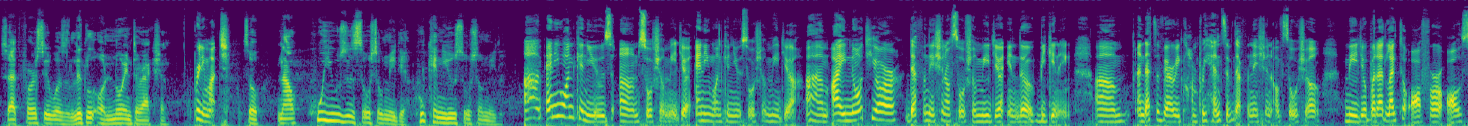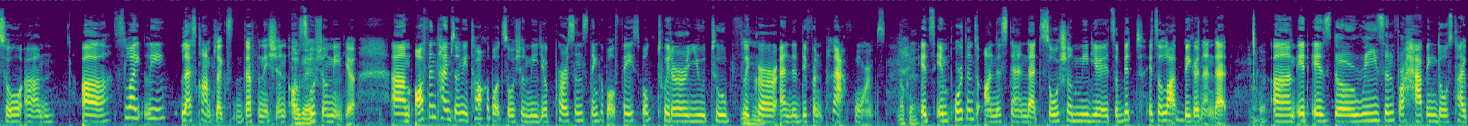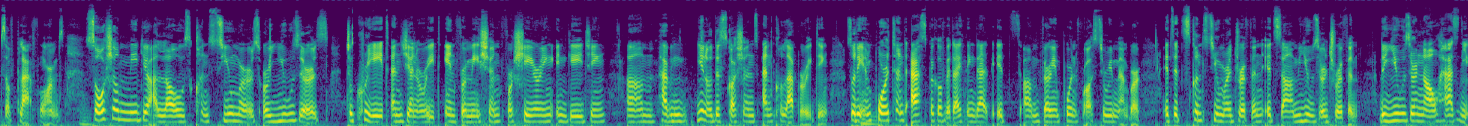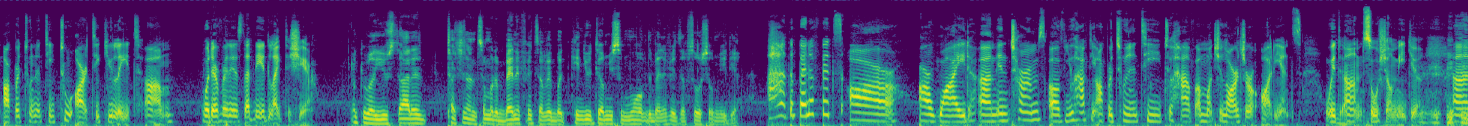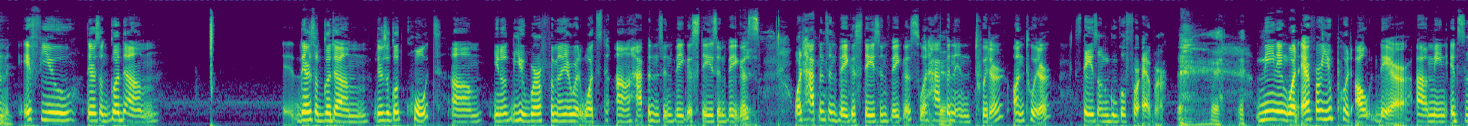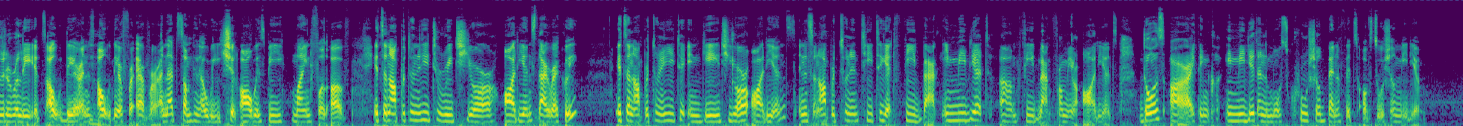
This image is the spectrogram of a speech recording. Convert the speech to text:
So at first it was little or no interaction. Pretty much. So now, who uses social media? Who can use social media? Um, anyone can use um, social media. Anyone can use social media. Um, I note your definition of social media in the beginning, um, and that's a very comprehensive definition of social media. But I'd like to offer also um, a slightly less complex definition of Okay. social media. Um, oftentimes, when we talk about social media, persons think about Facebook, Twitter, YouTube, Flickr, and the different platforms. Okay. It's important to understand that social media it's a bit it's a lot bigger than that. Um, it is the reason for having those types of platforms. Social media allows consumers or users to create and generate information for sharing, engaging, um, having you know discussions and collaborating. So the important aspect of it, I think that it's um, very important for us to remember. It's it's consumer driven. It's um, user driven. The user now has the opportunity to articulate um, whatever it is that they'd like to share. Okay, well, you started touching on some of the benefits of it, but can you tell me some more of the benefits of social media? Uh, the benefits are are wide um, in terms of you have the opportunity to have a much larger audience with um, social media. Um, if you there's a good um, there's a good um, there's a good quote. Um, you know, you were familiar with what uh, happens in Vegas stays in Vegas. What happens in Vegas stays in Vegas. What happened in Twitter on Twitter stays on Google forever. Meaning, whatever you put out there, I mean, it's literally it's out there and it's out there forever, and that's something that we should always be mindful of. It's an opportunity to reach your audience directly. It's an opportunity to engage your audience, and it's an opportunity to get feedback, immediate um, feedback from your audience. Those are, I think, immediate and the most crucial benefits of social media.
